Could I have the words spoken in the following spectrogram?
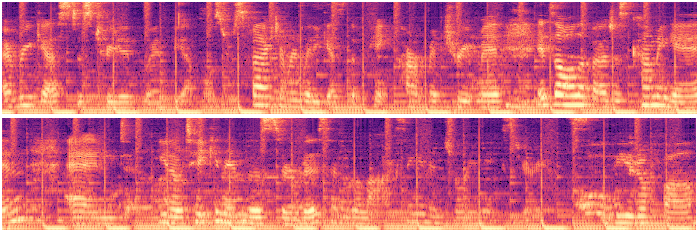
every guest is treated with the utmost respect. Everybody gets the pink carpet treatment. It's all about just coming in and, you know, taking in the service and relaxing and enjoying the experience. Oh, Beautiful.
